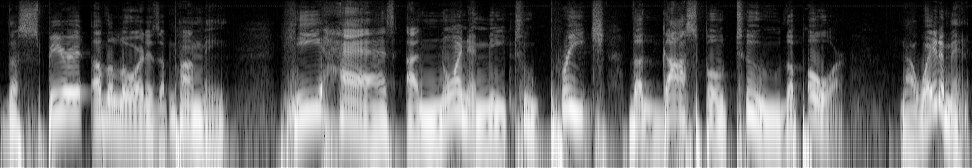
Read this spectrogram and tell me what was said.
The Spirit of the Lord is upon me. He has anointed me to preach the gospel to the poor. Now, wait a minute.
